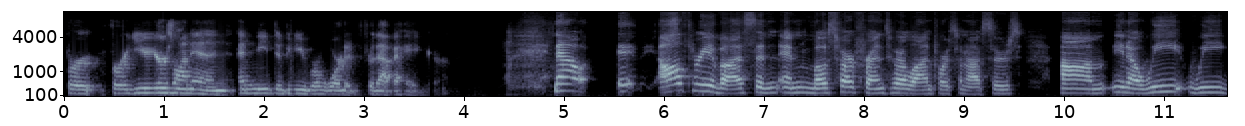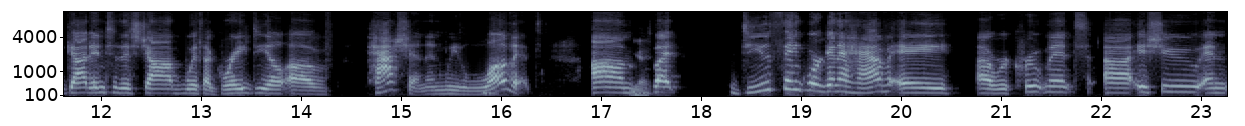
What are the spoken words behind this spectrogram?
for for years on end and need to be rewarded for that behavior. Now it, all three of us and and most of our friends who are law enforcement officers um, you know we we got into this job with a great deal of passion and we love it. Um, yes. but do you think we're going to have a, a recruitment uh, issue and,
